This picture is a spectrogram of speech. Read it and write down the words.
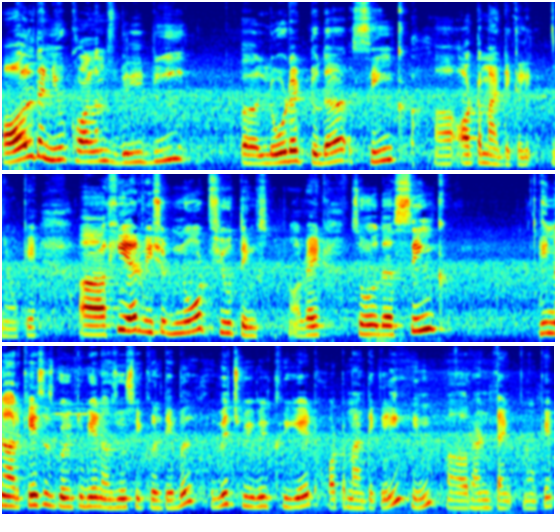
all the new columns will be uh, loaded to the sink uh, automatically okay? Uh, here we should note few things all right so the sink in our case is going to be an azure sql table which we will create automatically in uh, runtime okay?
